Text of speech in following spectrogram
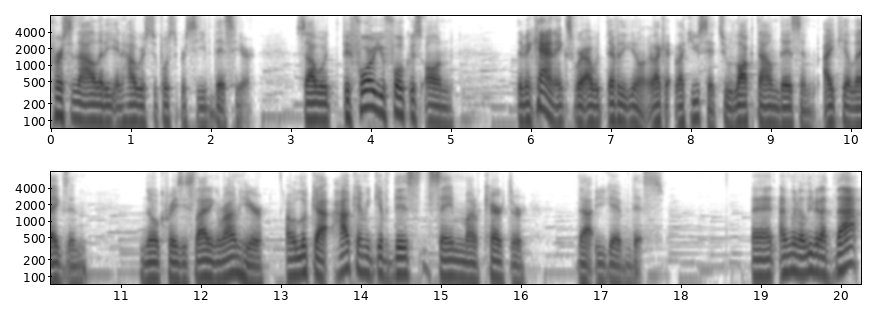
personality and how we're supposed to perceive this here? So I would before you focus on the mechanics, where I would definitely, you know, like like you said, to lock down this and IK legs and no crazy sliding around here. I would look at how can we give this the same amount of character that you gave this. And I'm going to leave it at that.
